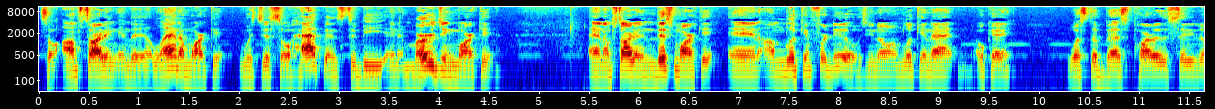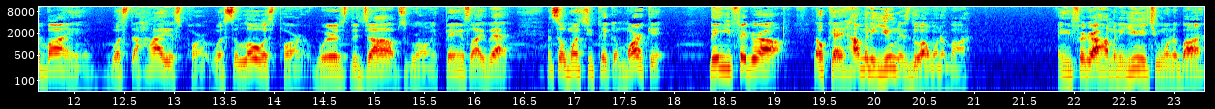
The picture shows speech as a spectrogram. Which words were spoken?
So I'm starting in the Atlanta market, which just so happens to be an emerging market. And I'm starting in this market and I'm looking for deals. You know, I'm looking at, okay, What's the best part of the city to buy in? What's the highest part? What's the lowest part? Where's the jobs growing? Things like that. And so once you pick a market, then you figure out, okay, how many units do I want to buy? And you figure out how many units you want to buy.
